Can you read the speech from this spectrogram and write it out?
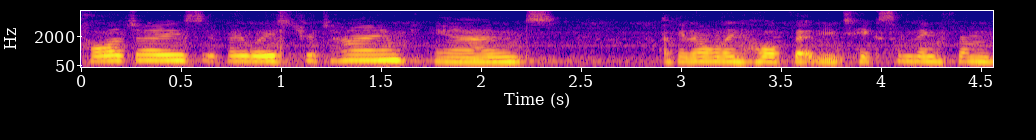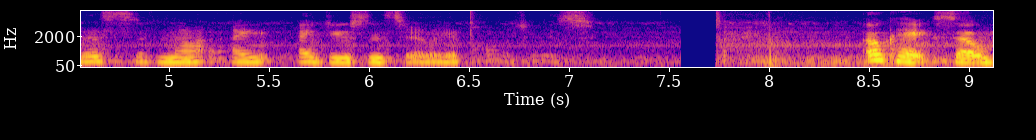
apologize if I waste your time, and I can only hope that you take something from this. If not, I, I do sincerely apologize. Okay, so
